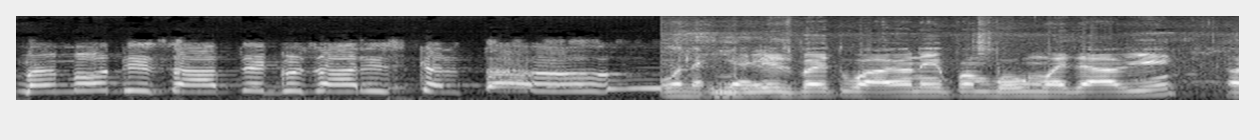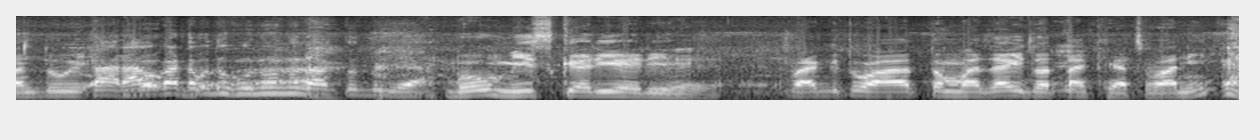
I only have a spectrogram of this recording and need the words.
मैं मोदी साहब से गुजारिश करता हूँ वो नहीं आए નિલેશભાઈ તું આવ્યો નહીં પણ બહુ મજા આવી અને તું તારા વખત બધું હુનું હુનું લાગતું હતું લ્યા બહુ મિસ કરી હરી હે બાકી તું આવ્યો તો મજા આવી જોતા ખેંચવાની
